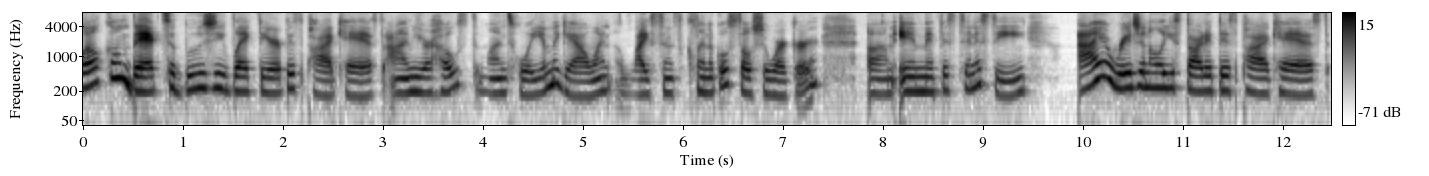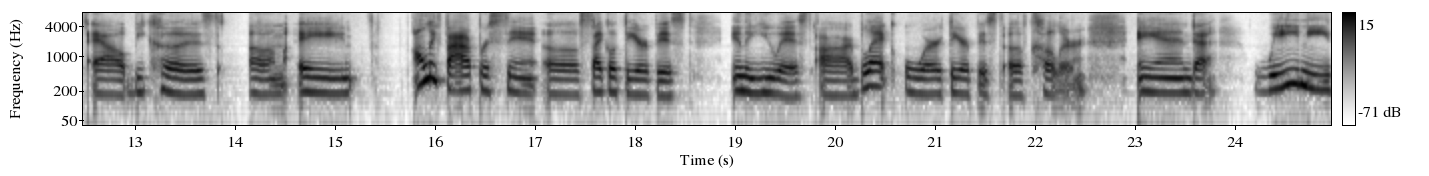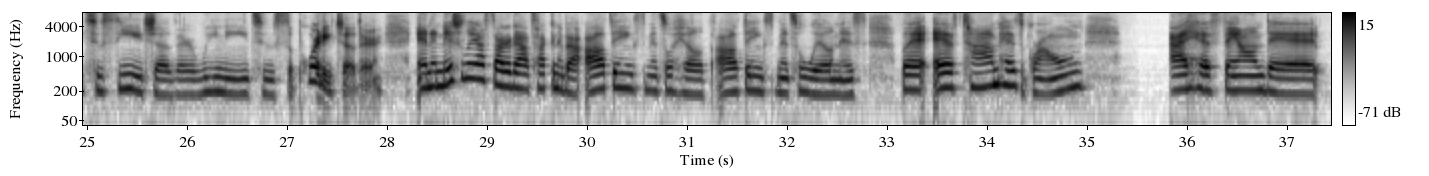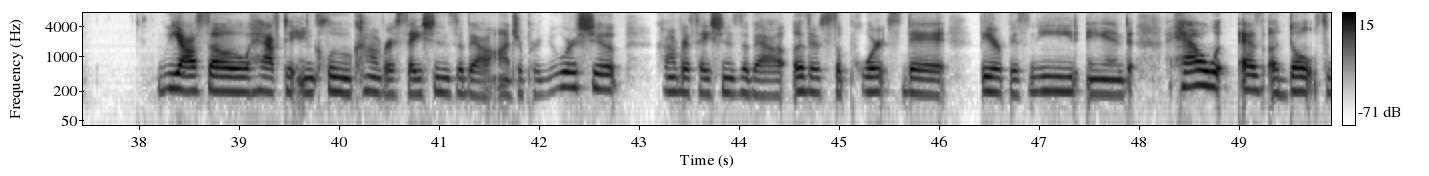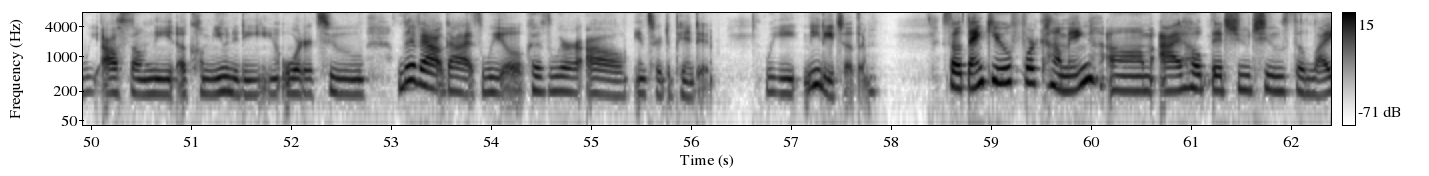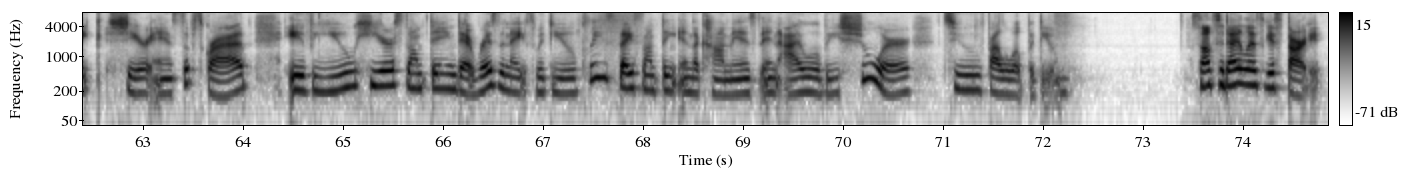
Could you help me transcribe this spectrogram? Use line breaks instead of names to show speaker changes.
Welcome back to Bougie Black Therapist Podcast. I'm your host, Montoyia McGowan, a licensed clinical social worker um, in Memphis, Tennessee. I originally started this podcast out because um, a only 5% of psychotherapists in the US are black or therapists of color. And we need to see each other. We need to support each other. And initially, I started out talking about all things mental health, all things mental wellness. But as time has grown, I have found that we also have to include conversations about entrepreneurship, conversations about other supports that therapists need and how as adults we also need a community in order to live out God's will because we're all interdependent. We need each other. So thank you for coming. Um, I hope that you choose to like, share, and subscribe. If you hear something that resonates with you, please say something in the comments and I will be sure to follow up with you. So today, let's get started.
